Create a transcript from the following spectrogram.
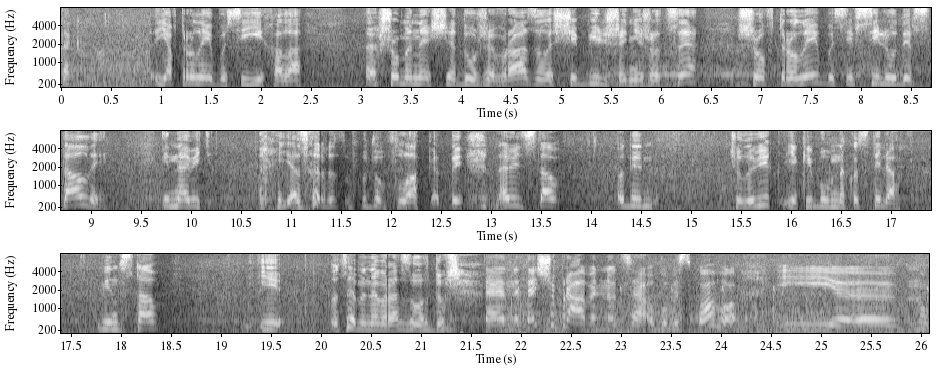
так. Я в тролейбусі їхала. Е, Що мене ще дуже вразило, ще більше, ніж оце, що в тролейбусі всі люди встали, і навіть я зараз буду плакати. Навіть став один чоловік, який був на костелях. Він встав і оце мене вразило дуже. Це не те, що правильно, це обов'язково, і е, ну,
